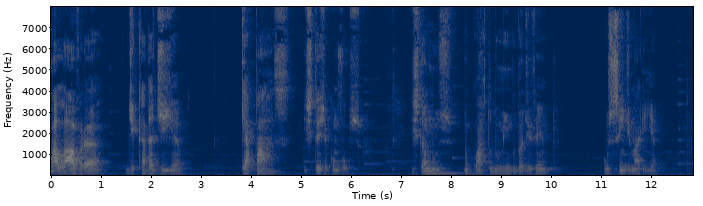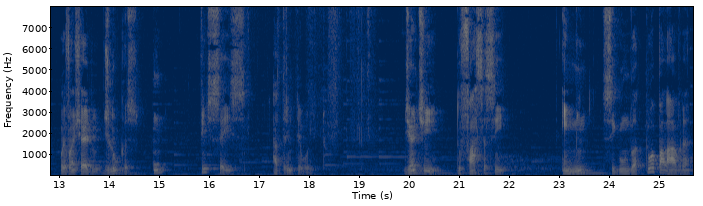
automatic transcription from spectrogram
Palavra de cada dia, que a paz esteja convosco. Estamos no quarto domingo do Advento, o Sim de Maria. O Evangelho de Lucas 1, 26 a 38. Diante do faça-se em mim segundo a tua palavra,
